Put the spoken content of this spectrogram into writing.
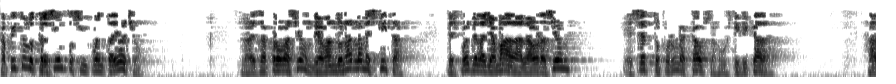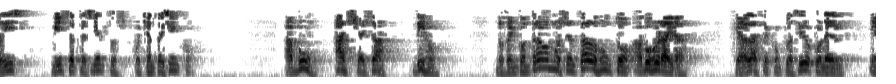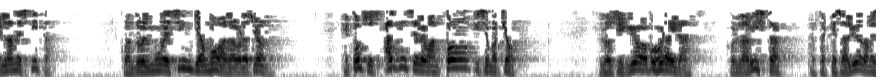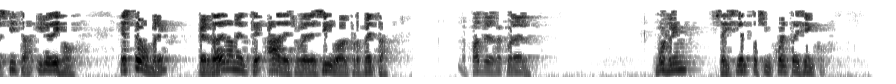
Capítulo 358. La desaprobación de abandonar la mezquita después de la llamada a la oración, excepto por una causa justificada. Hadís 1785. Abu Ashayza dijo, nos encontrábamos sentados junto a Abu Huraira, que Alá esté complacido con él, en la mezquita cuando el muecín llamó a la oración. Entonces alguien se levantó y se marchó. Lo siguió Abu Huraira con la vista hasta que salió de la mezquita y le dijo, este hombre verdaderamente ha desobedecido al profeta. La paz de Dios con él. Muslim 655.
